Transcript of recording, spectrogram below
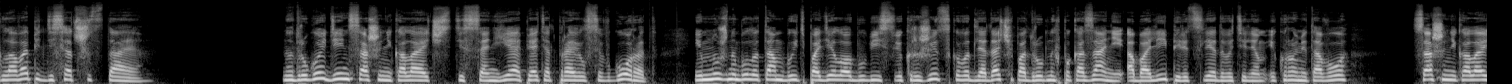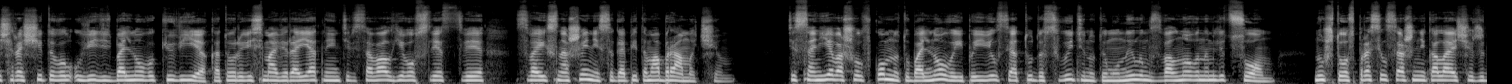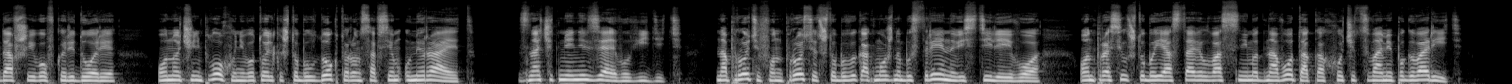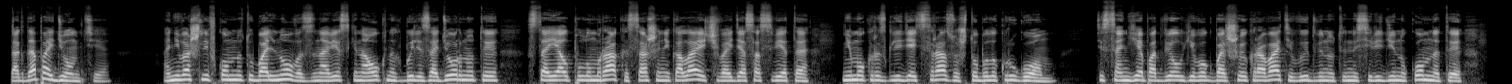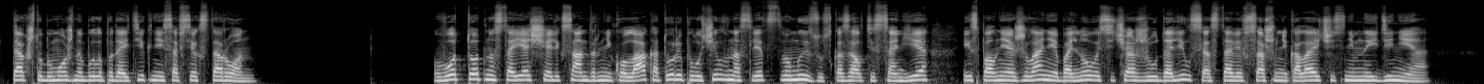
Глава 56. На другой день Саша Николаевич Стиссанье опять отправился в город. Им нужно было там быть по делу об убийстве Крыжицкого для дачи подробных показаний об Али перед следователем. И кроме того, Саша Николаевич рассчитывал увидеть больного Кювье, который весьма вероятно интересовал его вследствие своих сношений с Агапитом Абрамычем. Тиссанье вошел в комнату больного и появился оттуда с вытянутым, унылым, взволнованным лицом – «Ну что?» – спросил Саша Николаевич, ожидавший его в коридоре. «Он очень плох, у него только что был доктор, он совсем умирает. Значит, мне нельзя его видеть. Напротив, он просит, чтобы вы как можно быстрее навестили его. Он просил, чтобы я оставил вас с ним одного, так как хочет с вами поговорить. Тогда пойдемте». Они вошли в комнату больного, занавески на окнах были задернуты, стоял полумрак, и Саша Николаевич, войдя со света, не мог разглядеть сразу, что было кругом. Тиссанье подвел его к большой кровати, выдвинутой на середину комнаты, так, чтобы можно было подойти к ней со всех сторон. «Вот тот настоящий Александр Никола, который получил в наследство мызу», сказал Тиссанье, и, исполняя желание больного, сейчас же удалился, оставив Сашу Николаевича с ним наедине.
